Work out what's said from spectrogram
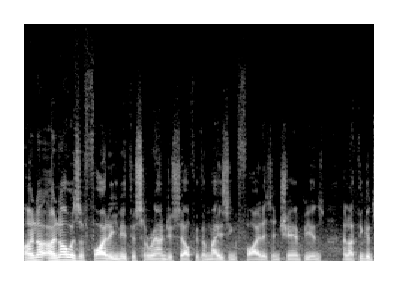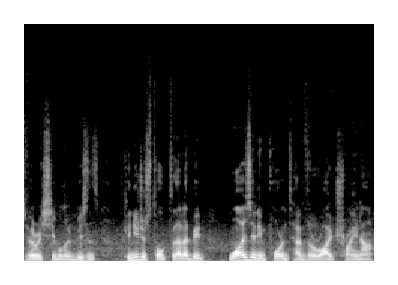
I know, I know as a fighter you need to surround yourself with amazing fighters and champions, and I think it's very similar in business. Can you just talk to that a bit? Why is it important to have the right trainer,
